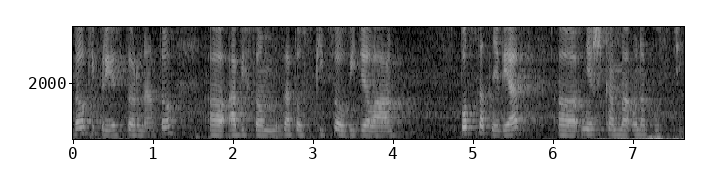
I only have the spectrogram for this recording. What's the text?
veľký priestor na to, aby som za tou skicou videla podstatne viac, než kam ma ona pustí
